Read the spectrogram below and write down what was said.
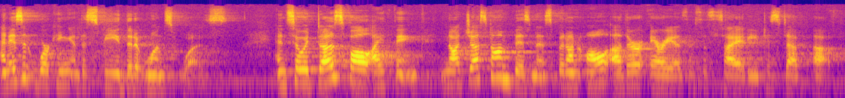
and isn't working at the speed that it once was. And so it does fall, I think, not just on business, but on all other areas of society to step up.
